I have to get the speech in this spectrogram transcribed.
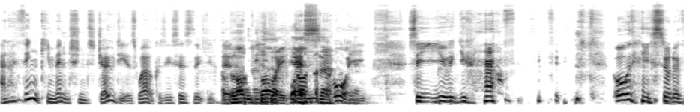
and I think he mentions Jodie as well because he says that A the- blonde boy, yes, uh, boy. See, you you have all these sort of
